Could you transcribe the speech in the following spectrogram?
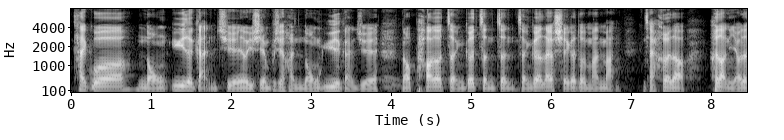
太过浓郁的感觉。有些人不喜欢很浓郁的感觉，然后泡到整个整整整个那个水个都满满，你才喝到喝到你要的。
